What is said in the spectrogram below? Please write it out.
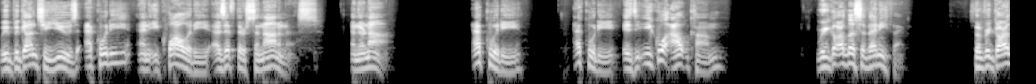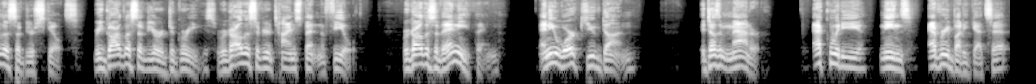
We've begun to use equity and equality as if they're synonymous, and they're not. Equity, equity is the equal outcome regardless of anything. So, regardless of your skills, regardless of your degrees, regardless of your time spent in the field, regardless of anything, any work you've done, it doesn't matter. Equity means everybody gets it,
